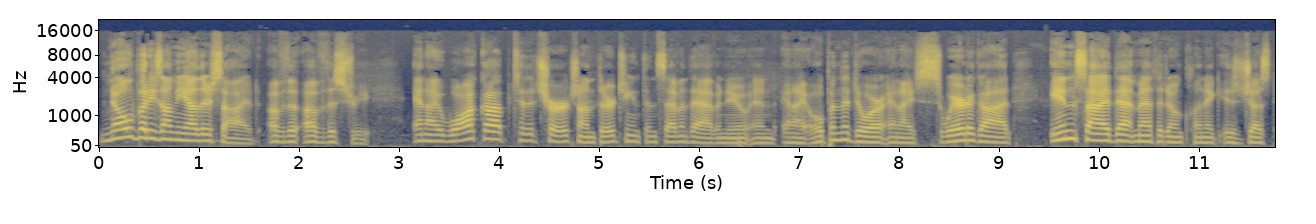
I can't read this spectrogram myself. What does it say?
nobody's on the other side of the of the street. And I walk up to the church on 13th and 7th Avenue and and I open the door and I swear to God, inside that methadone clinic is just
